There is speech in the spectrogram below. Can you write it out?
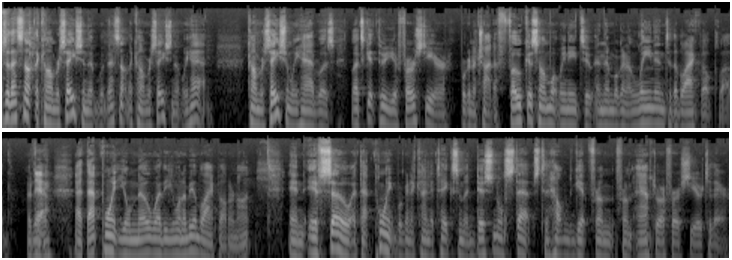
so that's not the conversation that that's not the conversation that we had. Conversation we had was let's get through your first year. We're going to try to focus on what we need to, and then we're going to lean into the black belt club. Okay. Yeah. At that point, you'll know whether you want to be a black belt or not, and if so, at that point, we're going to kind of take some additional steps to help get from from after our first year to there.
